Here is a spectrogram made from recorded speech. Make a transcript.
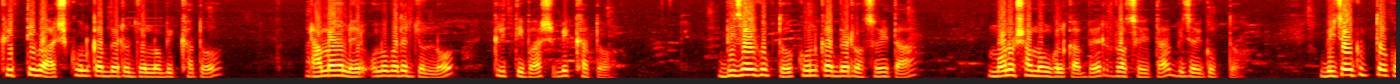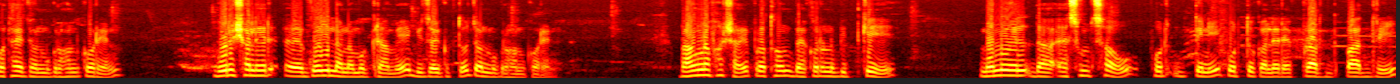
কৃত্তিবাস কোন কাব্যের জন্য বিখ্যাত? রামায়ণের অনুবাদের জন্য কৃত্তিবাস বিখ্যাত। বিজয়গুপ্ত কোন কাব্যের রচয়িতা? মনসা মঙ্গল কাব্যের রচয়িতা বিজয়গুপ্ত। বিজয়গুপ্ত কোথায় জন্মগ্রহণ করেন? বরিশালের গৈলা নামক গ্রামে বিজয়গুপ্ত জন্মগ্রহণ করেন। বাংলা ভাষায় প্রথম ব্যাকরণবিদকে ম্যানুয়েল দ্য অ্যাসুমসাও তিনি পর্তুগালের এক পাদ্রী।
